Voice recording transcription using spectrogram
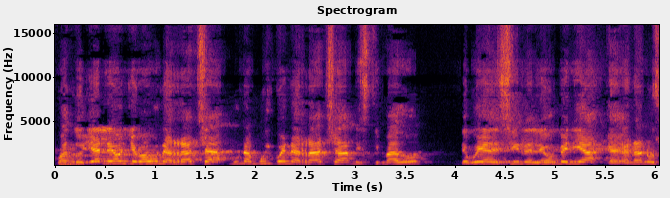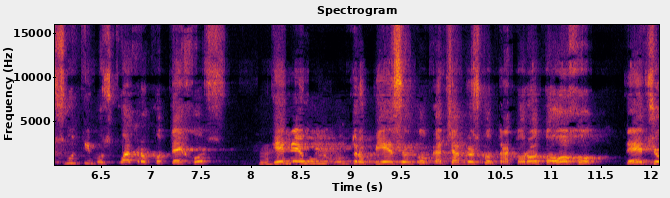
cuando ya León llevaba una racha, una muy buena racha, mi estimado, te voy a decirle, León venía a ganar los últimos cuatro cotejos, tiene un, tropiezo en Conca Champions contra Toronto, ojo, de hecho,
